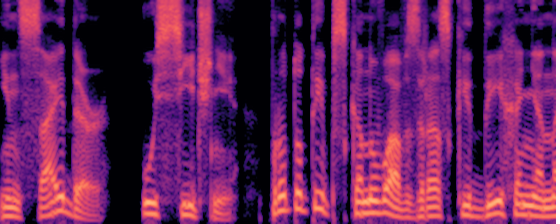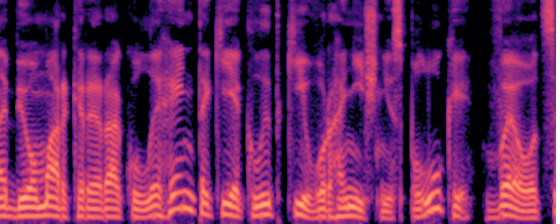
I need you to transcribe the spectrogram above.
Insider у січні. Прототип сканував зразки дихання на біомаркери раку легень, такі як литки в органічні сполуки, ВОЦ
